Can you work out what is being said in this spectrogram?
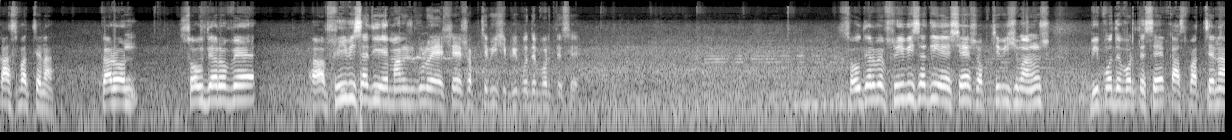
কাজ পাচ্ছে না। কারণ সৌদি আরবে ফ্রি ভিসা দিয়ে মানুষগুলো এসে সবচেয়ে বেশি বিপদে পড়তেছে। সৌদি আরবে ফ্রি ভিসা দিয়ে এসে সবচেয়ে বেশি মানুষ বিপদে পড়তেছে, কাজ পাচ্ছে না,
